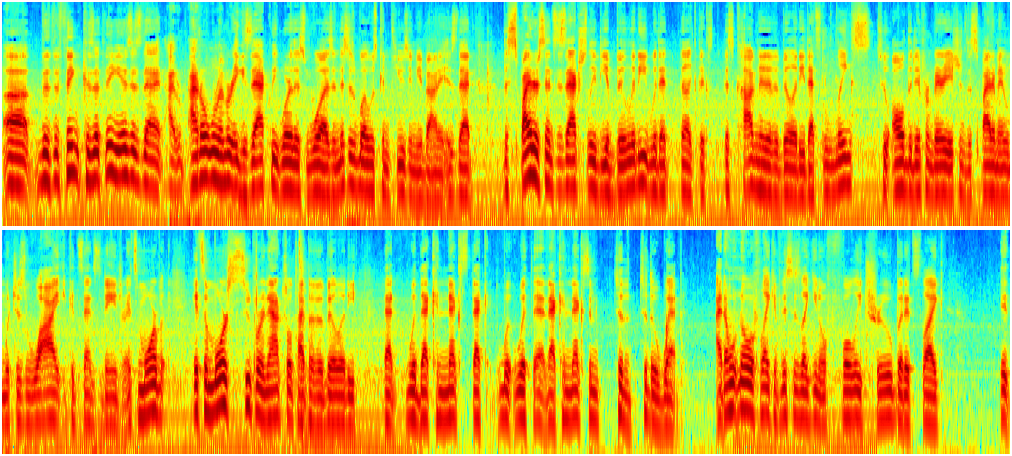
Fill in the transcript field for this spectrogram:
Uh, the the thing, because the thing is, is that I I don't remember exactly where this was, and this is what was confusing me about it is that the spider sense is actually the ability with it, like this, this cognitive ability that's links to all the different variations of Spider-Man, which is why it could sense danger. It's more, it's a more supernatural type of ability that with that connects that with, with that, that connects him to the to the web. I don't know if like if this is like you know fully true, but it's like it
